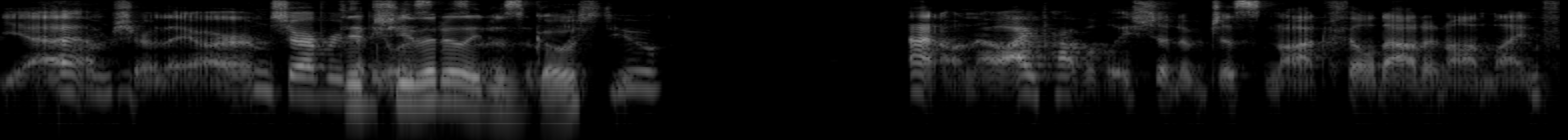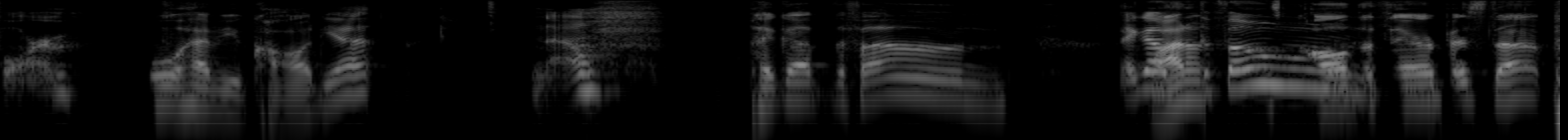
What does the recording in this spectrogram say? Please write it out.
Yeah, I'm sure they are. I'm sure everybody. Did she literally just and, like- ghost you? I don't know. I probably should have just not filled out an online form. Well, have you called yet? No, Pick up the phone. Pick Why up the phone. call the therapist up.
